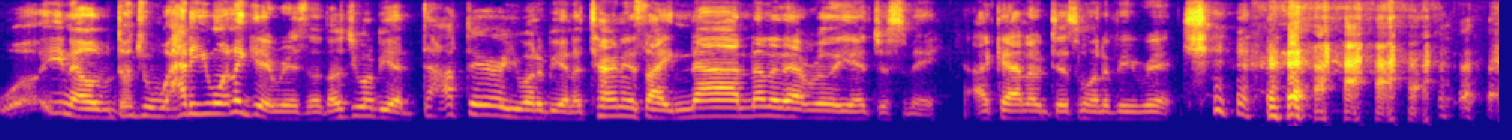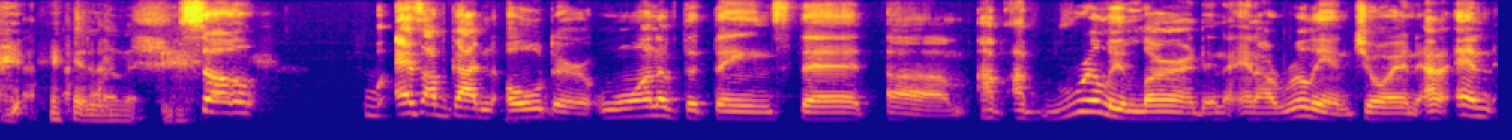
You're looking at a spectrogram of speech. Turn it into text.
Well, you know, don't you? How do you want to get rich? Don't you want to be a doctor or you want to be an attorney? It's like, nah, none of that really interests me. I kind of just want to be rich. I love it. So as I've gotten older, one of the things that um, I've, I've, really learned and, and I really enjoy, and, and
